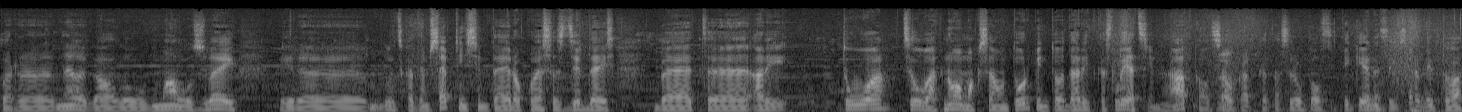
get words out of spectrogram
par eh, nelegālu malu zveju, ir līdz kādiem 700 eiro, ko es esmu dzirdējis. Bet arī to cilvēku nomaksā un turpina to darīt, kas liecina atkal, savukārt, ka tas rupels ir tik ienesīgs, ka ir to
